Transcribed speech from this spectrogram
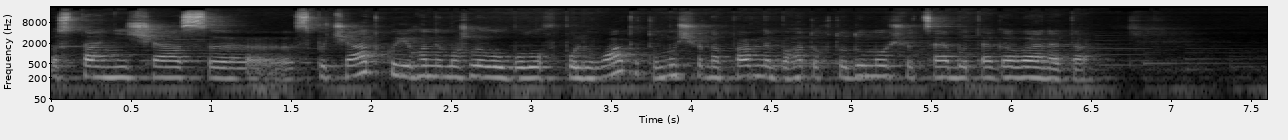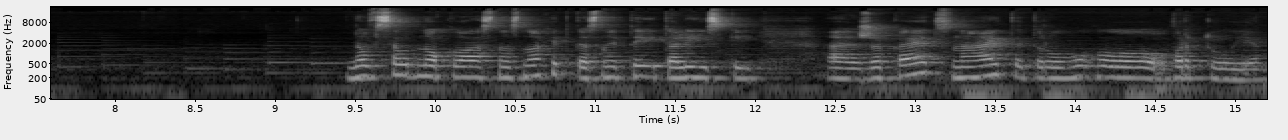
Останній час е, спочатку його неможливо було вполювати, тому що, напевне, багато хто думав, що це Bottega Veneta. Ну, все одно класна знахідка знайти італійський е, жакет, знаєте, дорогого вартує.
